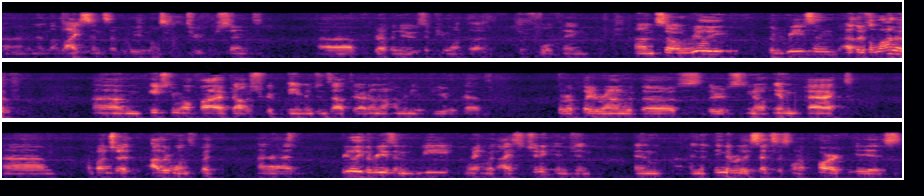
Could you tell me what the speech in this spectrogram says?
Um, and then the license, I believe, is two percent uh, revenues if you want the, the full thing. Um, so really, the reason uh, there's a lot of um, HTML5 JavaScript game engines out there. I don't know how many of you have sort of played around with those. There's you know Impact, um, a bunch of other ones, but uh, really the reason we went with Isogenic Engine and and the thing that really sets this one apart is,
